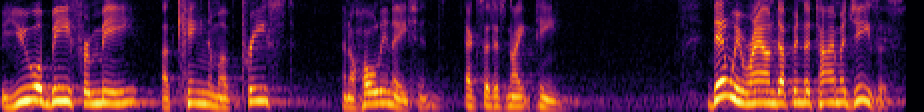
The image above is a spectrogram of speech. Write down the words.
you will be for me a kingdom of priests and a holy nation. Exodus 19. Then we round up in the time of Jesus.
